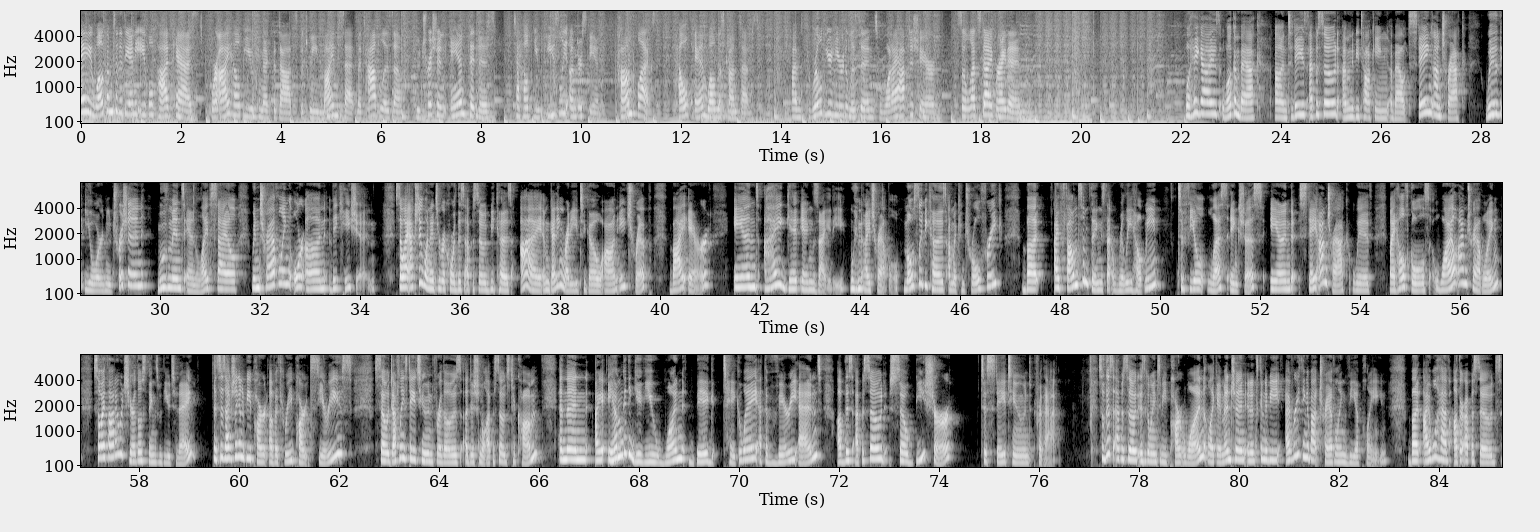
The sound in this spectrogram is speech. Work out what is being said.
Hey, welcome to the Danny Abel podcast, where I help you connect the dots between mindset, metabolism, nutrition, and fitness to help you easily understand complex health and wellness concepts. I'm thrilled you're here to listen to what I have to share, so let's dive right in. Well, hey guys, welcome back. On today's episode, I'm going to be talking about staying on track with your nutrition, movement, and lifestyle when traveling or on vacation. So, I actually wanted to record this episode because I am getting ready to go on a trip by air. And I get anxiety when I travel, mostly because I'm a control freak. But I've found some things that really help me to feel less anxious and stay on track with my health goals while I'm traveling. So I thought I would share those things with you today. This is actually going to be part of a three part series. So definitely stay tuned for those additional episodes to come. And then I am going to give you one big takeaway at the very end of this episode. So be sure to stay tuned for that. So, this episode is going to be part one, like I mentioned, and it's going to be everything about traveling via plane. But I will have other episodes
